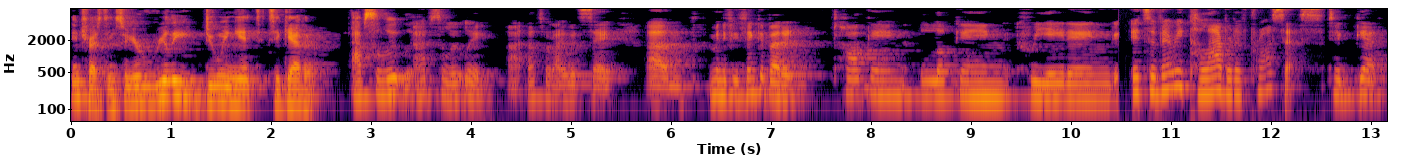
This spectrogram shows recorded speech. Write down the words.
Interesting. So you're really doing it together. Absolutely. absolutely. Uh, that's what I would say. Um, I mean, if you think about it, talking, looking, creating, it's a very collaborative process to get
